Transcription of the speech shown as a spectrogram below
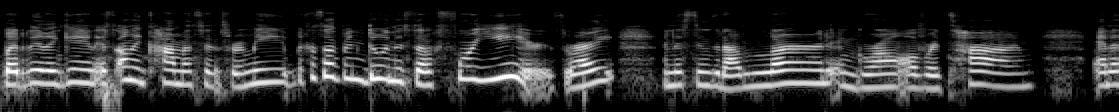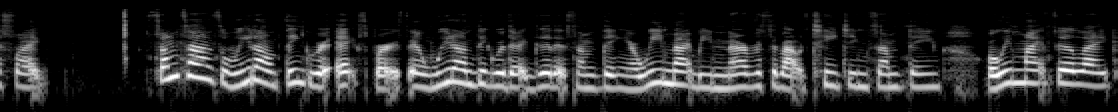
But then again, it's only common sense for me because I've been doing this stuff for years, right? And it's things that I've learned and grown over time. And it's like, sometimes we don't think we're experts and we don't think we're that good at something, or we might be nervous about teaching something, or we might feel like,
